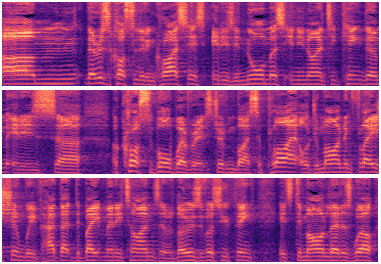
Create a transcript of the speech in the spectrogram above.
Um, there is a cost of living crisis. It is enormous in the United Kingdom. It is uh, across the board, whether it's driven by supply or demand inflation. We've had that debate many times. There are those of us who think it's demand led as well.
